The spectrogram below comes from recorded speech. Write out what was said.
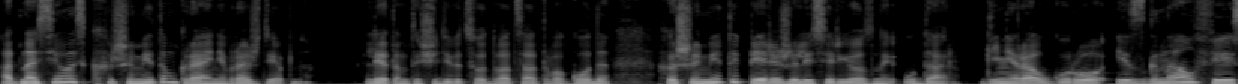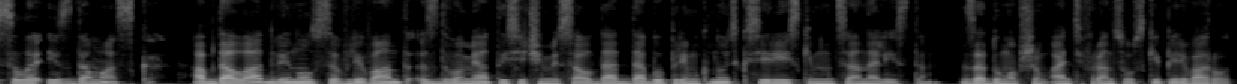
относилась к хашемитам крайне враждебно. Летом 1920 года хашемиты пережили серьезный удар. Генерал Гуро изгнал Фейсала из Дамаска. Абдалла двинулся в Ливант с двумя тысячами солдат, дабы примкнуть к сирийским националистам, задумавшим антифранцузский переворот.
